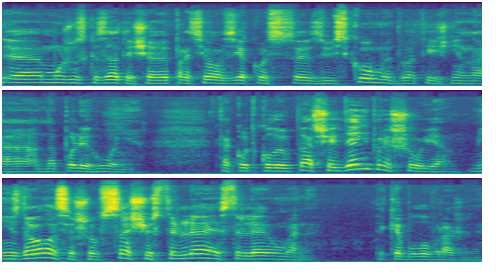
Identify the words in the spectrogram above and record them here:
е, можу сказати, що я працював з якось е, з військовими два тижні на, на полігоні. Так от, коли в перший день прийшов я, мені здавалося, що все, що стріляє, стріляє у мене. Таке було враження.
